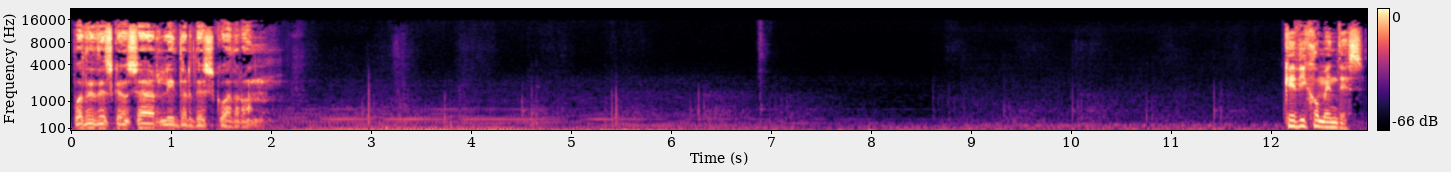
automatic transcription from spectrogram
Puede descansar, líder de escuadrón. ¿Qué dijo Méndez?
